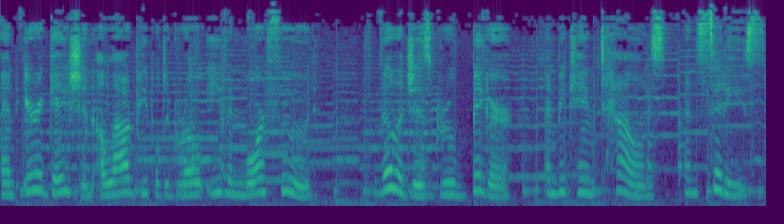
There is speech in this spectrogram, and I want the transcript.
and irrigation allowed people to grow even more food, villages grew bigger and became towns and cities.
